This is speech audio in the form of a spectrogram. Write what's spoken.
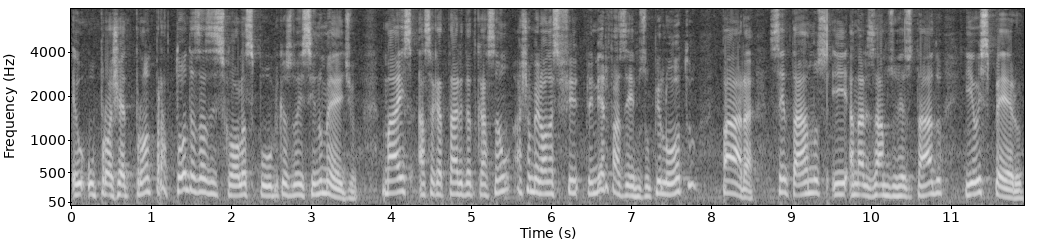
o projeto pronto para todas as escolas públicas do ensino médio, mas a Secretaria de Educação achou melhor nós primeiro fazermos um piloto, para sentarmos e analisarmos o resultado e eu espero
